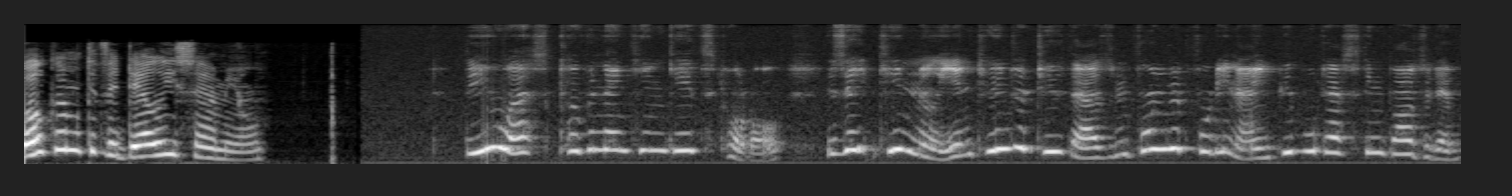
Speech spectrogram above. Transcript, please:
Welcome to the Daily Samuel. The U.S. COVID 19 case total is 18,202,449 people testing positive,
